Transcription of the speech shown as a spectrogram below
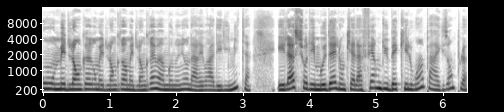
on met de l'engrais, on met de l'engrais, on met de l'engrais, mais à un moment donné, on arrivera à des limites. Et là, sur des modèles, donc il y a la ferme du Bec et Loin, par exemple,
